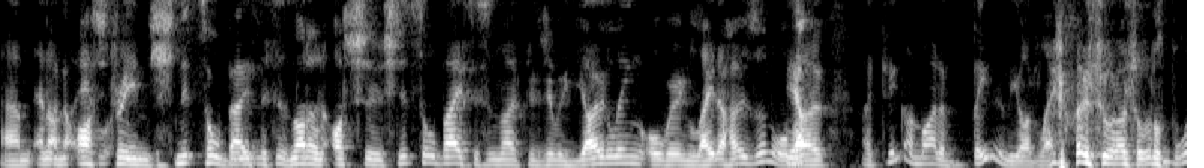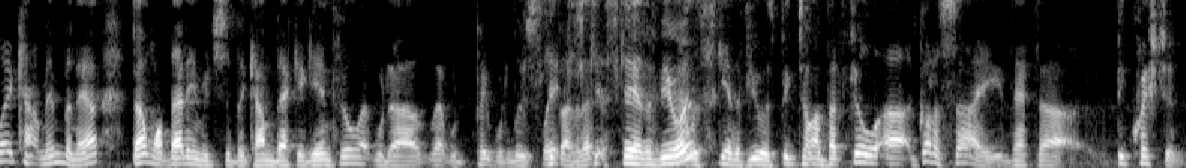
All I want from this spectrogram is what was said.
Um, and An I, Austrian schnitzel base. This is not an Austrian schnitzel base. This is nothing to do with yodeling or wearing lederhosen, although I think I might have been in the odd lederhosen when I was a little boy. I can't remember now. Don't want that image to become back again, Phil. That would uh, that would people would lose sleep over that. Sca- scare the That would viewers. scare the viewers big time. But Phil, uh, I've got to say that uh, big question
